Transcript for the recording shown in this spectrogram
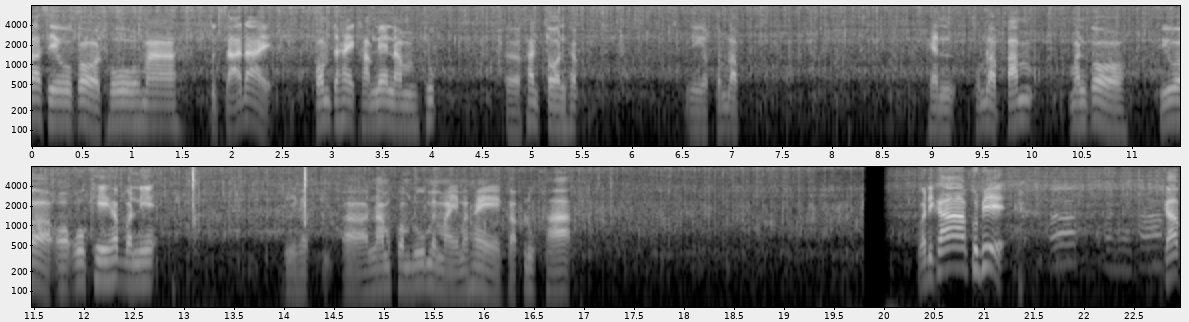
ลาร์เซลล์ก็โทรมาปรึกษาได้ พร้อมจะให้คำแนะนำทุกขั้นตอนครับนี่ครับสำหรับแผ่นสำหรับปั๊มมันก็ถือว่าออกโอเคครับวันนี้นี่ครับอ่านำความรู้ใหม่ ๆ มาให้กับลูกค้าส วัสดีครับคุณพี่ครับท่านนายครับ ครับ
